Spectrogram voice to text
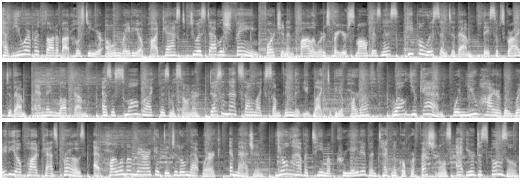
Have you ever thought about hosting your own radio podcast to establish fame, fortune, and followers for your small business? People listen to them, they subscribe to them, and they love them. As a small black business owner, doesn't that sound like something that you'd like to be a part of? Well, you can when you hire the radio podcast pros at Harlem America Digital Network. Imagine you'll have a team of creative and technical professionals at your disposal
